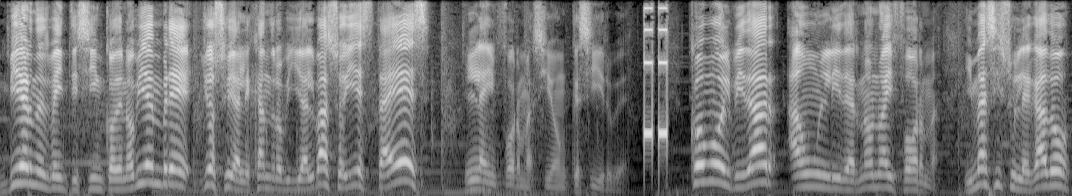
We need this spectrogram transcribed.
Viernes 25 de noviembre, yo soy Alejandro Villalbazo y esta es la información que sirve. ¿Cómo olvidar a un líder? No, no hay forma. Y más si su legado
